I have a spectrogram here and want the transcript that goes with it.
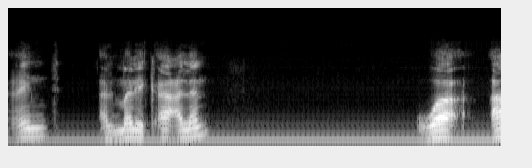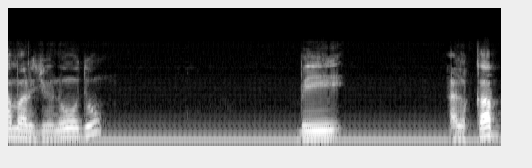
عند الملك أعلن وأمر جنوده بالقبض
